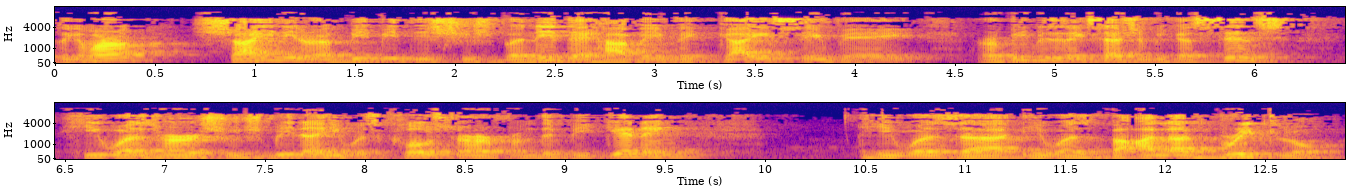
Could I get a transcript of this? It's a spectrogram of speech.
the Gemara, Shiny Rabibi di Shishbani de Have Vegaise Rabibi is an exception because since he was her Shushbina, he was close to her from the beginning, he was, uh, he was Ba'alat Britlo.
